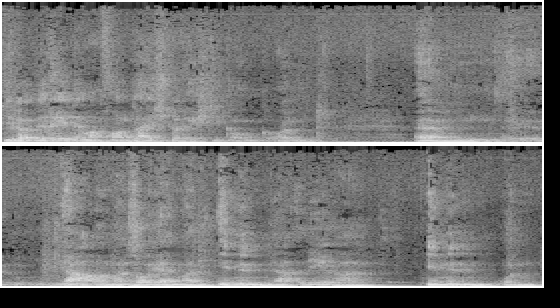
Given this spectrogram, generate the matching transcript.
Die Leute reden immer von Gleichberechtigung und ähm, ja, und man soll ja immer die Innen, ja, LehrerInnen und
